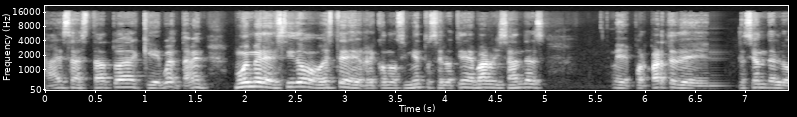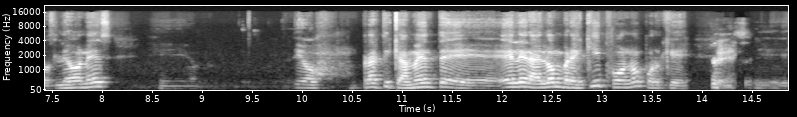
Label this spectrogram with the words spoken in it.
a esa estatua que, bueno, también muy merecido este reconocimiento se lo tiene Barry Sanders eh, por parte de la Asociación de los Leones. Eh, digo, prácticamente eh, él era el hombre equipo, ¿no? Porque Sí, eh,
